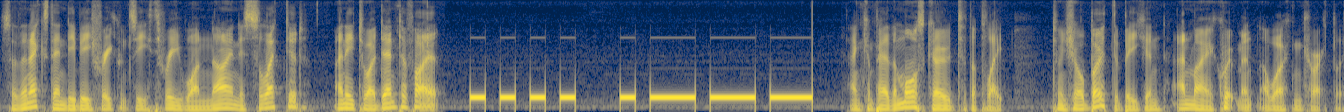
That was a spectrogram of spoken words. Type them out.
So the next NDB frequency 319 is selected. I need to identify it and compare the Morse code to the plate to ensure both the beacon and my equipment are working correctly.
